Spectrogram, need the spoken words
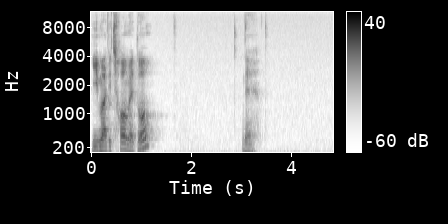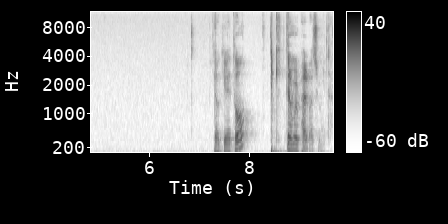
이 마디 처음에도 네 여기에도 킥드럼을 밟아줍니다.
